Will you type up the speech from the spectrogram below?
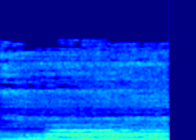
Oh.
